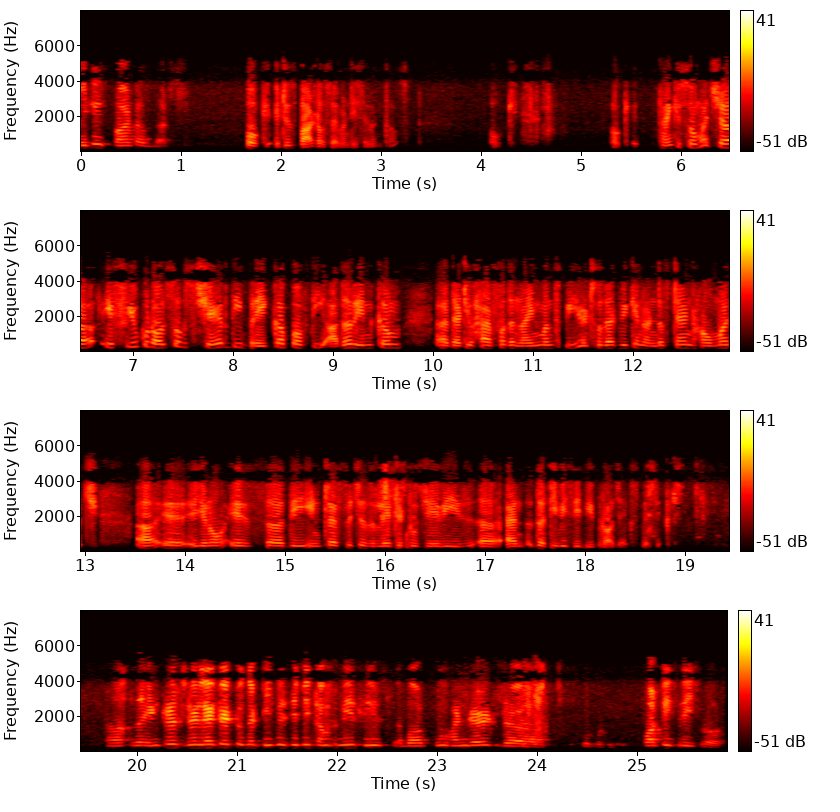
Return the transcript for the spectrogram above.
It is part of that. Okay, it is part of 77,000. Okay. Okay, thank you so much. Uh, if you could also share the breakup of the other income uh, that you have for the nine-month period so that we can understand how much, uh, you know, is uh, the interest which is related to JVs uh, and the TBCB projects, basically. Uh, the interest related to the TBCB companies is about 243 crores.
